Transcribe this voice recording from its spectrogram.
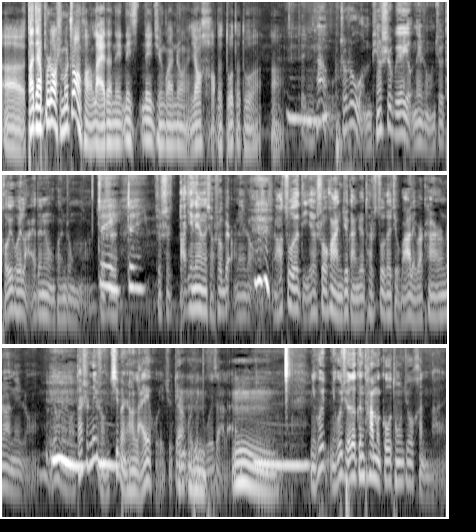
呃大家不知道什么状况来的那那那群观众要好的多得多啊。对，你看，就是，我们平时不也有那种就头一回来的那种观众吗？就对是对，就是大金链子、小手表那种，然后坐在底下说话，你就感觉他是坐在酒吧里边看二人转那种，有那种。但是那种基本上来一回，就第二回就不会再来了。嗯，你会你会觉得跟他们沟通就很难。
